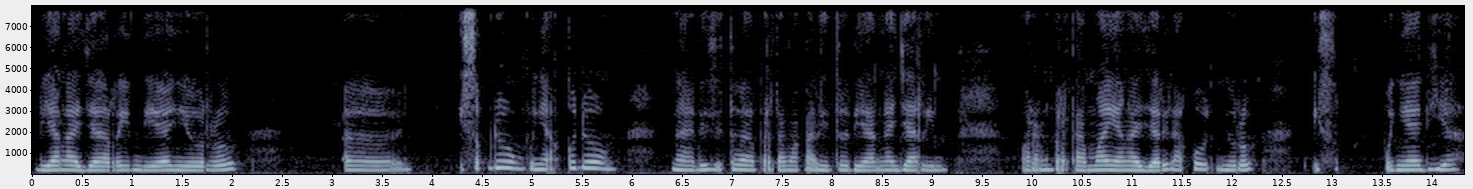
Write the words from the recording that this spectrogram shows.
dia ngajarin, dia nyuruh uh, isep dong, punya aku dong. Nah, di situlah pertama kali itu dia ngajarin. Orang pertama yang ngajarin aku nyuruh isep punya dia.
